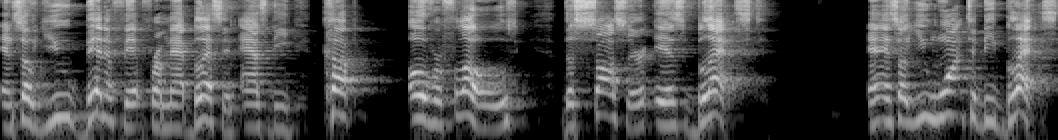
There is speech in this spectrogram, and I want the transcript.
And so you benefit from that blessing. As the cup overflows, the saucer is blessed. And so you want to be blessed.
